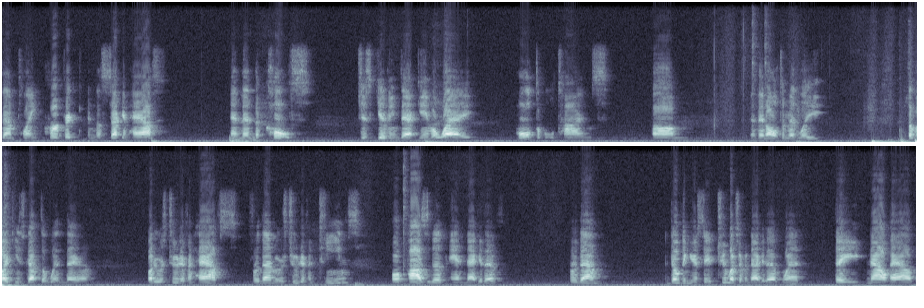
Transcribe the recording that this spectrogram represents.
them playing perfect in the second half, and then the Colts just giving that game away multiple times, um, and then ultimately the Vikings got the win there. But it was two different halves for them. It was two different teams, both positive and negative for them. I don't think you're going to see too much of a negative when they now have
